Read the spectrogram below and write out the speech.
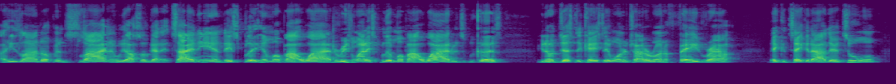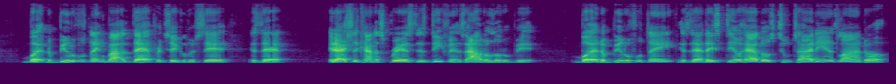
Uh, he's lined up in the slide, and we also got a tight end. They split him up out wide. The reason why they split him up out wide is because, you know, just in case they want to try to run a fade route, they could take it out there to him. But the beautiful thing about that particular set is that it actually kind of spreads this defense out a little bit. But the beautiful thing is that they still have those two tight ends lined up.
